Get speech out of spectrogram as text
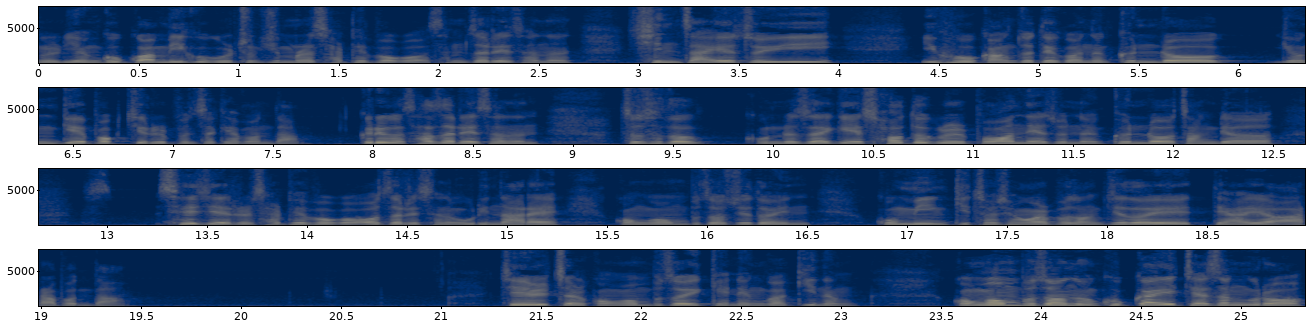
을 영국과 미국을 중심으로 살펴보고 3절에서는 신자유주의 이후 강조되고 있는 근로 경계 복지를 분석해본다. 그리고 4절에서는 저소득 근로자에게 소득을 보완해주는 근로 장려 세제를 살펴보고 5절에서는 우리나라의 공공부서 제도인 국민기초생활보장제도에 대하여 알아본다. 제1절 공공부서의 개념과 기능 공공부서는 국가의 재정으로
